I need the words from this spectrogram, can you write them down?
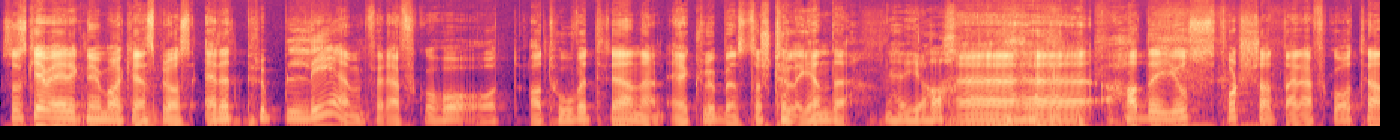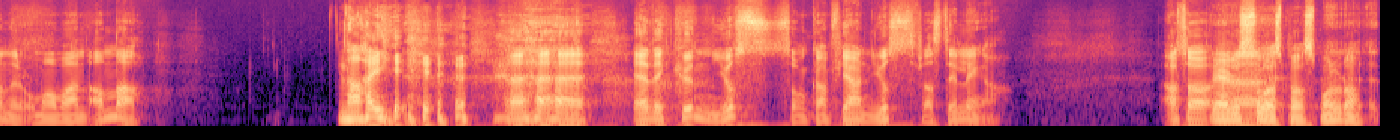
Så skrev Eirik Nymark Espros er det et problem for FKH at hovedtreneren er klubbens største legende. Ja. Eh, hadde Johs fortsatt vært FKH-trener om han var en annen? Nei! Eh, er det kun Johs som kan fjerne Johs fra stillinga? Altså, Det er det store eh, spørsmålet, da.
